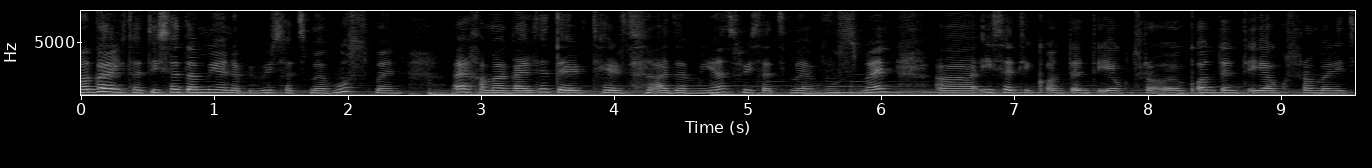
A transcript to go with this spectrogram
მაგალითად, ის ადამიანები, ვისაც მე ვუსმენ, აი ხა მაგალითად ერთ-ერთ ადამიანს, ვისაც მე ვუსმენ, აა ისეთი კონტენტი აქვს, კონტენტი აქვს, რომელიც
